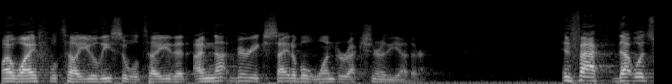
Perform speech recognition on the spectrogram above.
My wife will tell you, Lisa will tell you, that I'm not very excitable one direction or the other. In fact, that was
